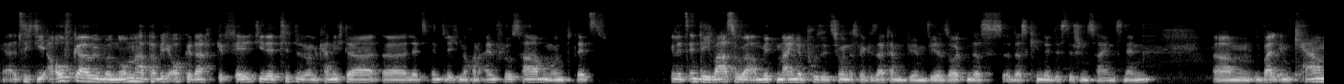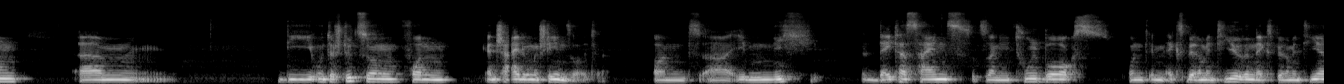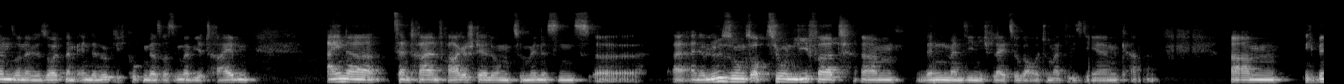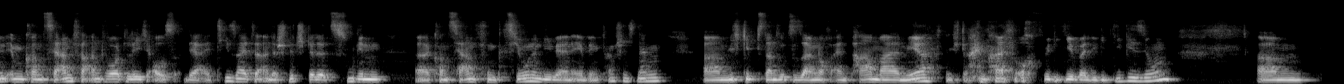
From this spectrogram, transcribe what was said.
Als ich die Aufgabe übernommen habe, habe ich auch gedacht, gefällt dir der Titel und kann ich da äh, letztendlich noch einen Einfluss haben? Und letzt, letztendlich war es sogar mit meiner Position, dass wir gesagt haben, wir, wir sollten das, das Kinder Decision Science nennen, ähm, weil im Kern ähm, die Unterstützung von Entscheidungen stehen sollte und äh, eben nicht Data Science, sozusagen die Toolbox und im Experimentieren, experimentieren, sondern wir sollten am Ende wirklich gucken, dass was immer wir treiben, einer zentralen Fragestellung zumindest äh, eine Lösungsoption liefert, ähm, wenn man sie nicht vielleicht sogar automatisieren kann. Ähm, ich bin im Konzern verantwortlich aus der IT-Seite an der Schnittstelle zu den äh, Konzernfunktionen, die wir Enabling Functions nennen. Ähm, mich gibt es dann sozusagen noch ein paar Mal mehr, nämlich dreimal noch für die jeweilige Division. Ähm,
